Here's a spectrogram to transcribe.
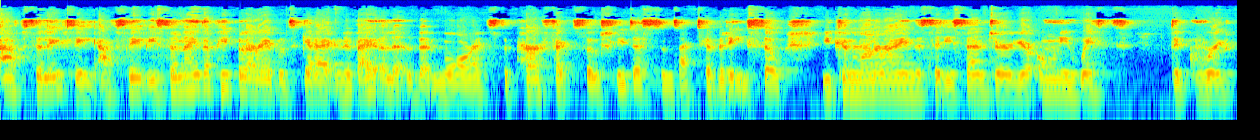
Absolutely, absolutely. So now that people are able to get out and about a little bit more, it's the perfect socially distanced activity. So you can run around the city centre, you're only with the group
